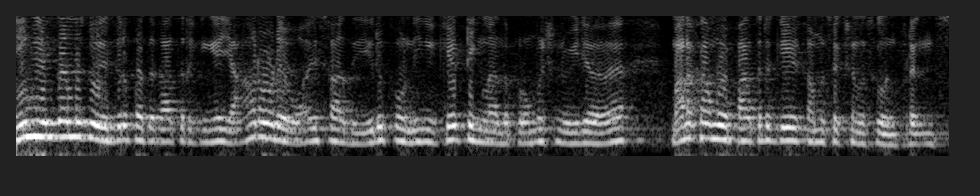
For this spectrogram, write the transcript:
நீங்கள் எந்த அளவுக்கு எதிர்பார்த்து காத்திருக்கீங்க? யாரோட வாய்ஸ் அது இருக்கும்? நீங்கள் கேட்டிங்களா அந்த ப்ரொமோஷன் வீடியோவை மறக்காமல் பார்த்துட்டு கீழே கமெண்ட் செக்ஷனில் சொல்லுங்கள் ஃப்ரெண்ட்ஸ்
